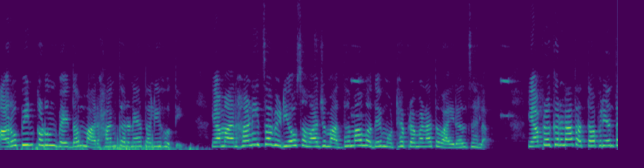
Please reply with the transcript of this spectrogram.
आरोपींकडून बेदम मारहाण करण्यात आली होती. या मारहाणीचा व्हिडिओ समाज माध्यमामध्ये मोठ्या प्रमाणात व्हायरल झाला. या प्रकरणात आतापर्यंत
